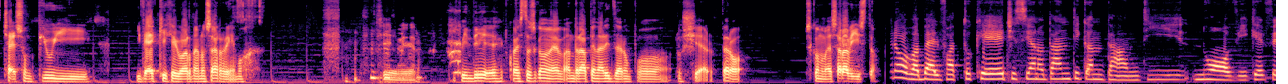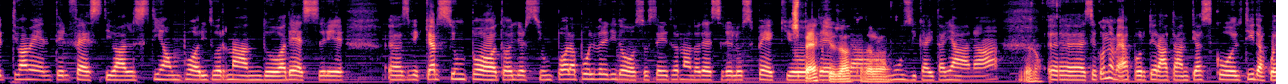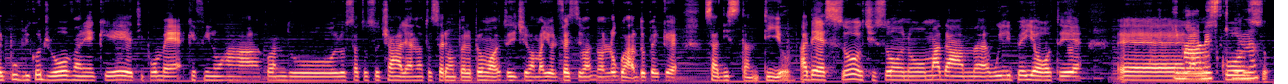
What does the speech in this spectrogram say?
Cioè, sono più i, i vecchi che guardano Sanremo. Sì, è vero. Quindi eh, questo secondo me andrà a penalizzare un po' lo share, però secondo me sarà visto. Però vabbè, il fatto che ci siano tanti cantanti nuovi, che effettivamente il festival stia un po' ritornando ad essere eh, svecchiarsi un po', togliersi un po' la polvere di dosso, stai ritornando ad essere lo specchio, Specchio, della esatto, della- musica italiana, eh, secondo me apporterà tanti ascolti da quel pubblico giovane che, tipo me, che fino a quando lo Stato sociale è andato a Sanremo per la prima volta diceva ma io il festival non lo guardo perché sa di stantio. Adesso ci sono Madame, Willy Peyote, eh, l'anno scorso...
